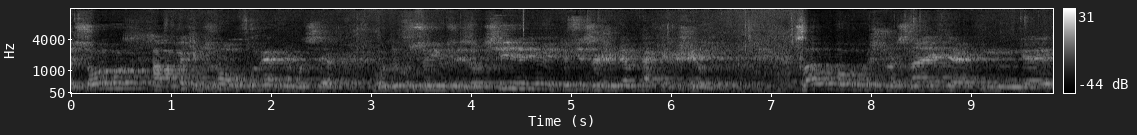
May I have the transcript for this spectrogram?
тимчасово. а потім знову повернемося в союз із Росією і тоді заживемо так, як жили. Слава Богу, що знаєте, е,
